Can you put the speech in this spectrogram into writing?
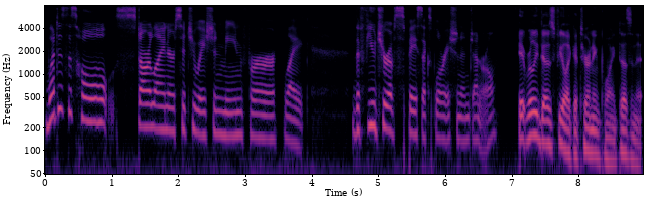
What does this whole Starliner situation mean for, like, the future of space exploration in general? It really does feel like a turning point, doesn't it?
